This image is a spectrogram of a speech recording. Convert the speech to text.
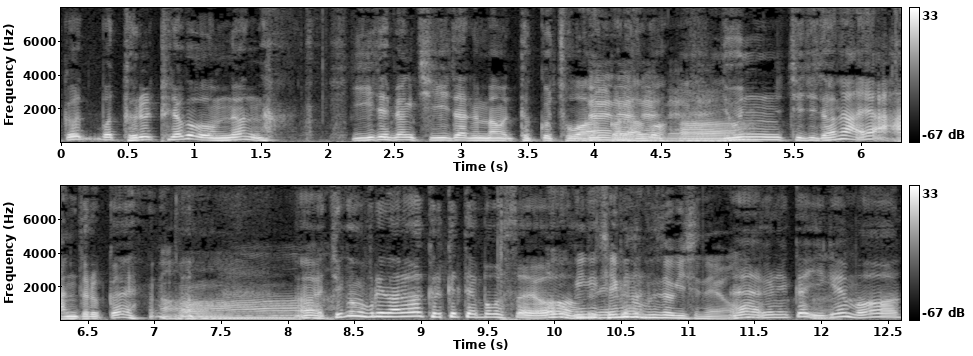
그뭐 들을 필요가 없는 이재명 지지자들만 듣고 좋아할 네네네네. 거라고 네, 네, 네. 아. 윤 지지자는 아예 안 들을 거예요. 아. 어, 지금 우리나라가 그렇게 돼 먹었어요. 어, 굉장히 그러니까, 재밌는 분석이시네요. 네, 그러니까 이게 뭐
